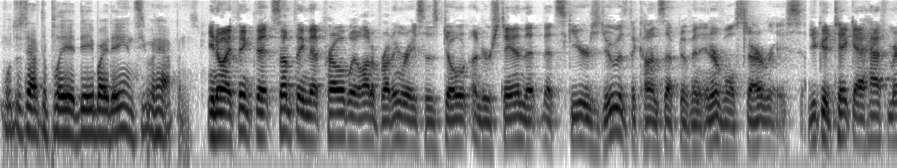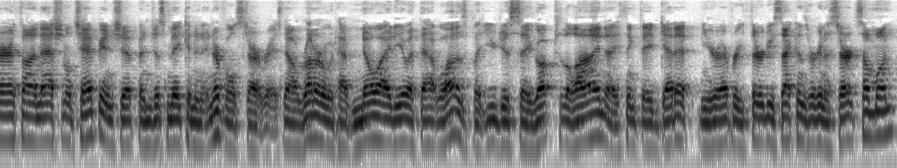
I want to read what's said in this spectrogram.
we'll just have to play it day by day and see what happens. You know, I think that something that probably a lot of running races don't understand that, that skiers do is the concept of an interval start race. You could take a half marathon national championship and just make it an interval start race. Now, a runner would have no idea what that was, but you just say, go up to the line. I think they'd get it. You're every 30 seconds, we're going to start someone.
